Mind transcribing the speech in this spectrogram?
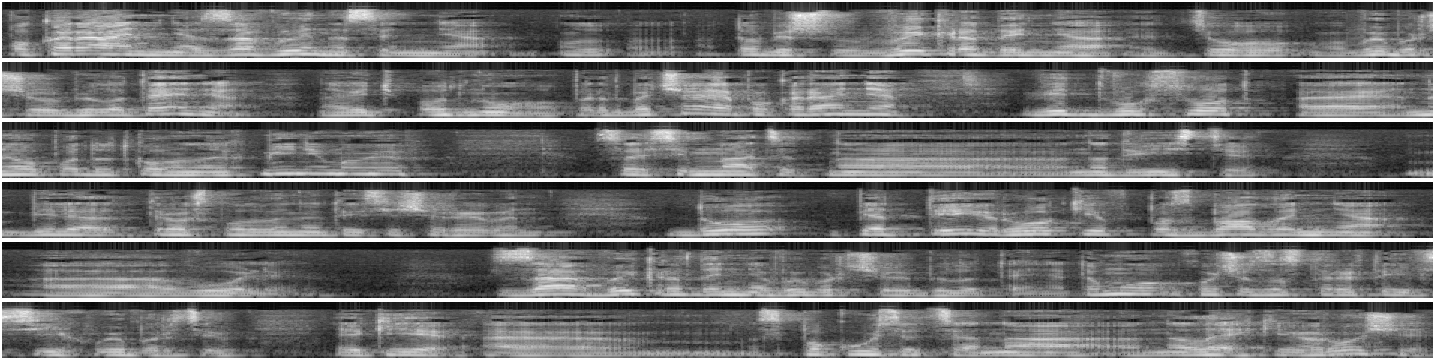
покарання за винесення, ну, тобі ж викрадення цього виборчого бюлетеня, навіть одного, передбачає покарання від 200 е, неоподаткованих мінімумів, це 17 на, на 200, біля 3,5 тисяч гривень, до 5 років позбавлення е, волі за викрадення виборчого бюлетеня. Тому хочу застерегти всіх виборців, які е, спокусяться на, на легкі гроші,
